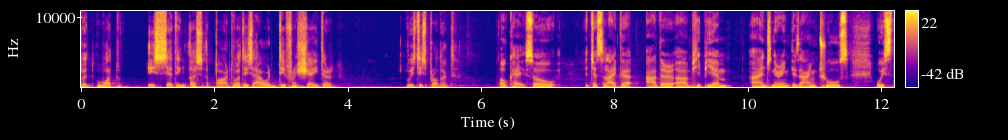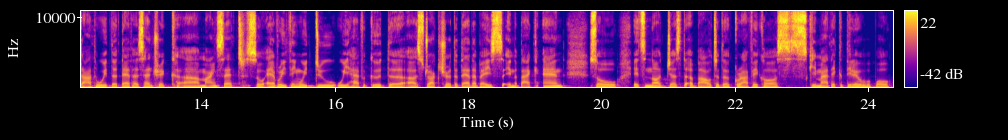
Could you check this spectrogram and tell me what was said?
But what is setting us apart? What is our differentiator with this product? Okay, so just like uh, other uh, PPM engineering design tools, we start with the data centric uh, mindset. So everything we do, we have a good uh, uh, structured database in the back end. So it's not just about the graphical schematic deliverable.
